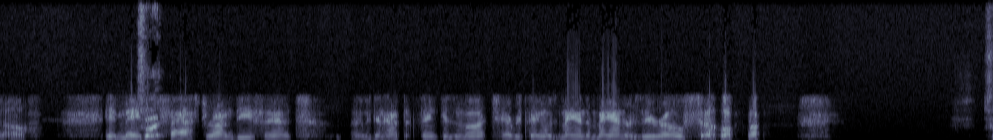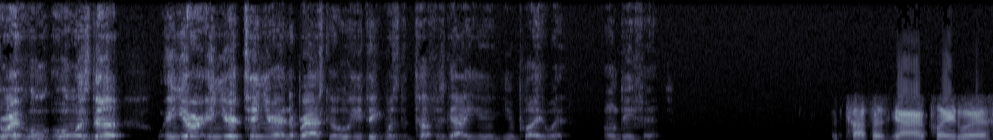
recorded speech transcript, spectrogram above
So it made Troy, us faster on defense. We didn't have to think as much. Everything was man to man or zero. So. Troy, who who was the in your in your tenure at Nebraska? Who you think was the toughest guy you you played with on defense? The toughest guy I played with,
